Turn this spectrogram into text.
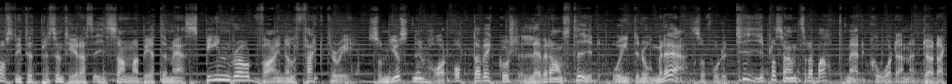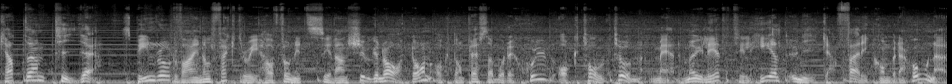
Avsnittet presenteras i samarbete med Spinroad Vinyl Factory som just nu har åtta veckors leveranstid. Och inte nog med det så får du 10% rabatt med koden Döda katten 10. Spinroad Vinyl Factory har funnits sedan 2018 och de pressar både 7 och 12 tum med möjlighet till helt unika färgkombinationer.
